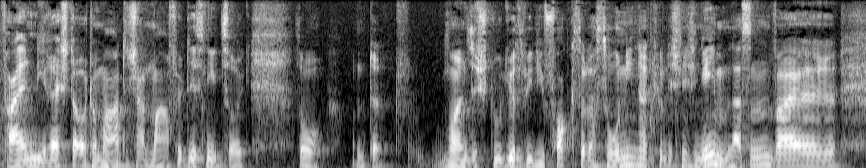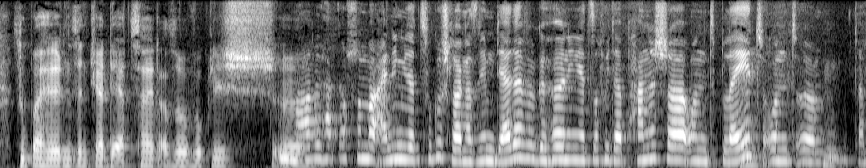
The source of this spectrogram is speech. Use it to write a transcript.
fallen die Rechte automatisch an Marvel Disney zurück. So, und das wollen sich Studios wie die Fox oder Sony natürlich nicht nehmen lassen, weil Superhelden sind ja derzeit also wirklich. Äh Marvel hat auch schon bei einigen wieder zugeschlagen. Also neben Daredevil gehören ihnen jetzt auch wieder Punisher und Blade mhm. und ähm, da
